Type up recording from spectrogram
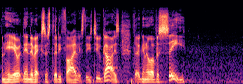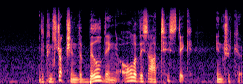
And here at the end of Exodus 35, it's these two guys that are going to oversee the construction, the building, all of this artistic, intricate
